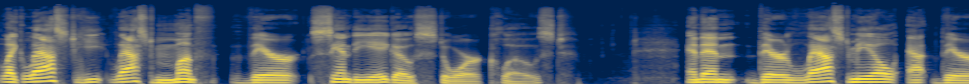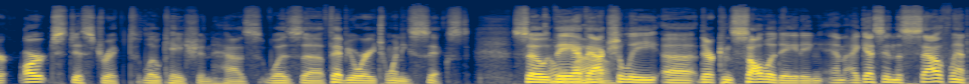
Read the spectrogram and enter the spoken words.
like last ye- last month, their San Diego store closed, and then their last meal at their Arts District location has was uh, February 26th. So Oh, they have actually uh, they're consolidating, and I guess in the Southland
